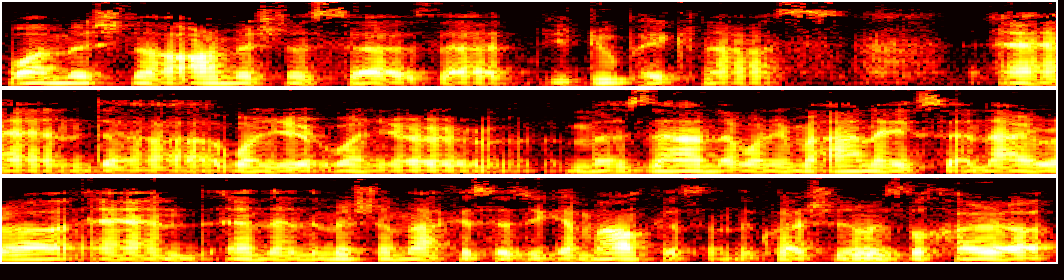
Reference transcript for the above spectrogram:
one Mishnah, our Mishnah says that you do pay knas and uh, when you're when you're mazana, when you're ma'anes and naira, and and then the Mishnah Makkah says you get malchus, and the question is l'chara,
